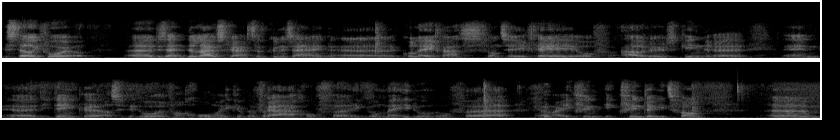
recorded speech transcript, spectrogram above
stel je voor, er zijn de luisteraars, dat kunnen zijn collega's van CEG of ouders, kinderen. En eh, die denken als ze dit horen van, goh, maar ik heb een vraag of eh, ik wil meedoen of eh, ja, maar ik vind, ik vind er iets van. Ehm,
